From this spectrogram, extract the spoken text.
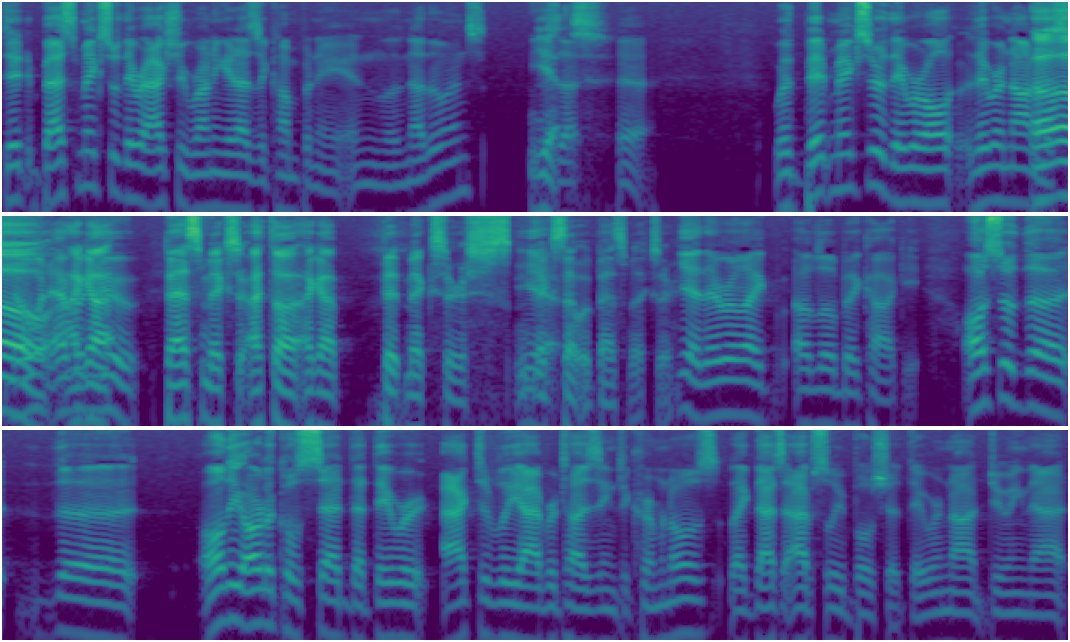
Did Best Mixer? They were actually running it as a company in the Netherlands. Is Yes. that- yeah. With BitMixer, they were all they were anonymous. Oh, no one ever I got knew. Best Mixer. I thought I got Bit Mixer s- Yeah. mixed up with Best Mixer. Yeah, they were like a little bit cocky. Also, the the all the articles said that they were actively advertising to criminals. Like that's absolutely bullshit. They were not doing that.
